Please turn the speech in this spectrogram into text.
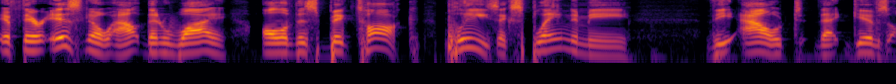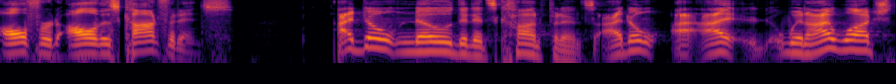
If there is no out, then why all of this big talk? Please explain to me the out that gives Alford all of this confidence. I don't know that it's confidence. I don't. I, I when I watch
